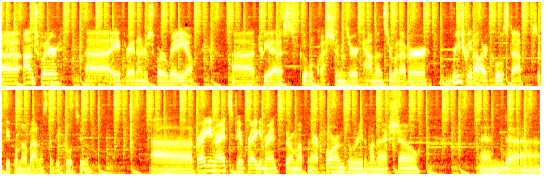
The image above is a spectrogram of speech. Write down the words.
Uh, on Twitter, uh, eighth rate underscore radio. Uh, tweet at us little questions or comments or whatever. Retweet all our cool stuff so people know about us. That'd be cool too. Uh, bragging rights. If you have bragging rights, throw them up in our forums. We'll read them on the next show. And uh,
